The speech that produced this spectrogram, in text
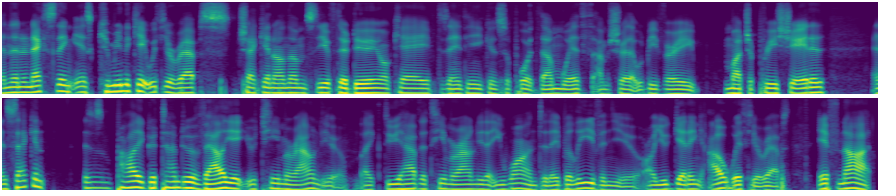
And then the next thing is communicate with your reps, check in on them, see if they're doing okay, if there's anything you can support them with. I'm sure that would be very much appreciated. And second, this is probably a good time to evaluate your team around you. Like, do you have the team around you that you want? Do they believe in you? Are you getting out with your reps? If not,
